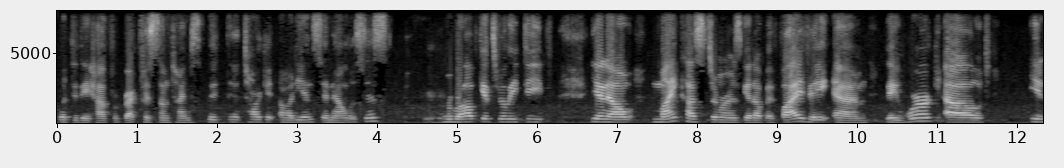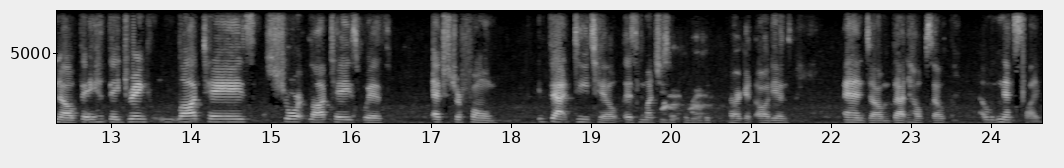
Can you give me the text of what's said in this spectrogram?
what do they have for breakfast. Sometimes the, the target audience analysis, Mhm. Rob gets really deep. You know, my customers get up at 5 a.m. They work out. You know, they they drink lattes, short lattes with extra foam. That detail as much as you can right. with the target audience, and um, that helps out. Uh, Next slide.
